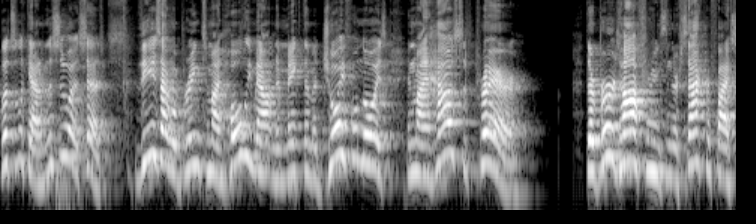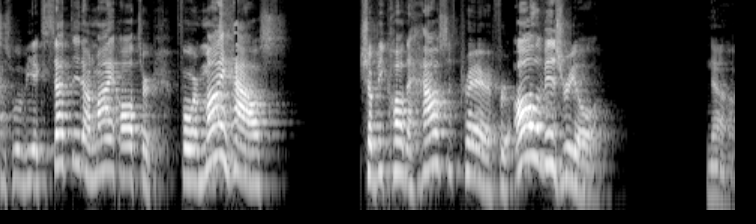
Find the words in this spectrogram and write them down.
Let's look at them. This is what it says These I will bring to my holy mountain and make them a joyful noise in my house of prayer. Their burnt offerings and their sacrifices will be accepted on my altar, for my house shall be called a house of prayer for all of Israel. No,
